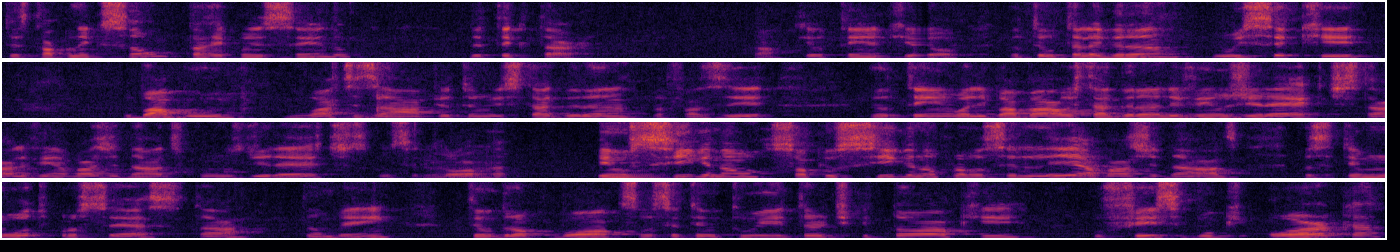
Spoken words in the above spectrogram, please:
Testar a conexão, está reconhecendo, detectar. Tá, eu tenho aqui, ó. Eu tenho o Telegram, o ICQ, o Babu, o WhatsApp, eu tenho o Instagram para fazer. Eu tenho o Alibaba, o Instagram ele vem os directs, tá? Ele vem a base de dados com os directs que você troca. Tem o Signal, só que o Signal para você ler a base de dados, você tem um outro processo, tá? Também. Tem o Dropbox, você tem o Twitter, TikTok, o Facebook Orca,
